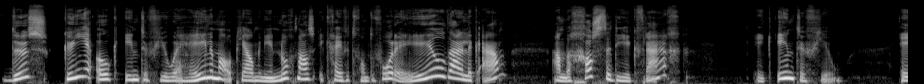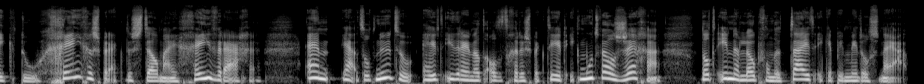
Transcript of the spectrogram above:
dus kun je ook interviewen helemaal op jouw manier. Nogmaals, ik geef het van tevoren heel duidelijk aan aan de gasten die ik vraag. Ik interview. Ik doe geen gesprek, dus stel mij geen vragen. En ja, tot nu toe heeft iedereen dat altijd gerespecteerd. Ik moet wel zeggen dat in de loop van de tijd, ik heb inmiddels, nou ja,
